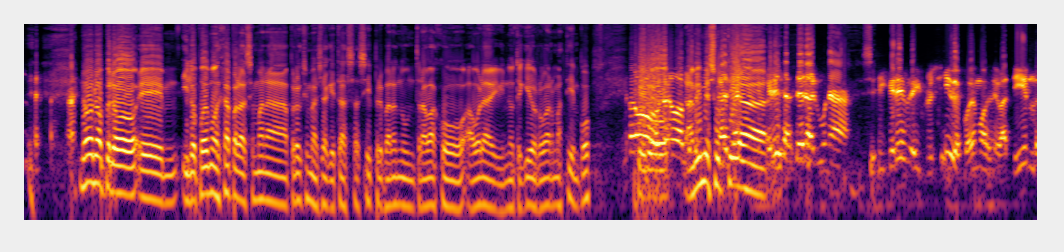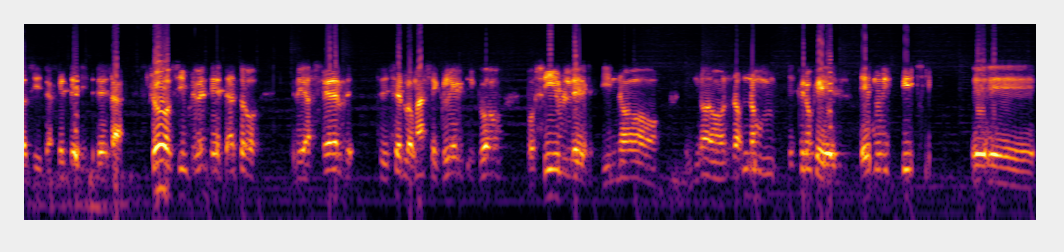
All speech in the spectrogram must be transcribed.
no, no, pero y lo podemos dejar para la semana próxima ya que estás así preparando un trabajo ahora y no te quiero robar más tiempo. No, pero no, a mí me surtía. Si querés hacer alguna, si querés inclusive podemos debatirlo si la gente le interesa. Yo simplemente trato de hacer de ser lo más ecléctico posible y no no, no, no creo que es muy difícil eh,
